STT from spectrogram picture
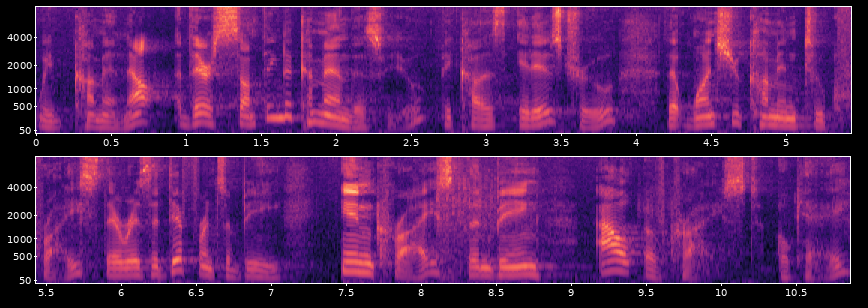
we come in. Now, there's something to commend this view because it is true that once you come into Christ, there is a difference of being in Christ than being out of Christ, okay?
